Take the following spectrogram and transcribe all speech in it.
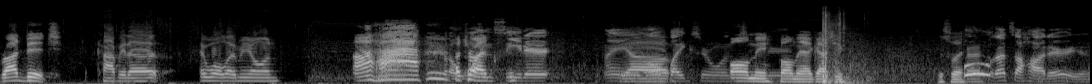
Rod bitch. Copy that. It won't let me on. Aha! A I tried. one seater. Man, Yeah. all bikes are one Follow me, follow me, I got you. This way. Ooh, that's a hot area.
